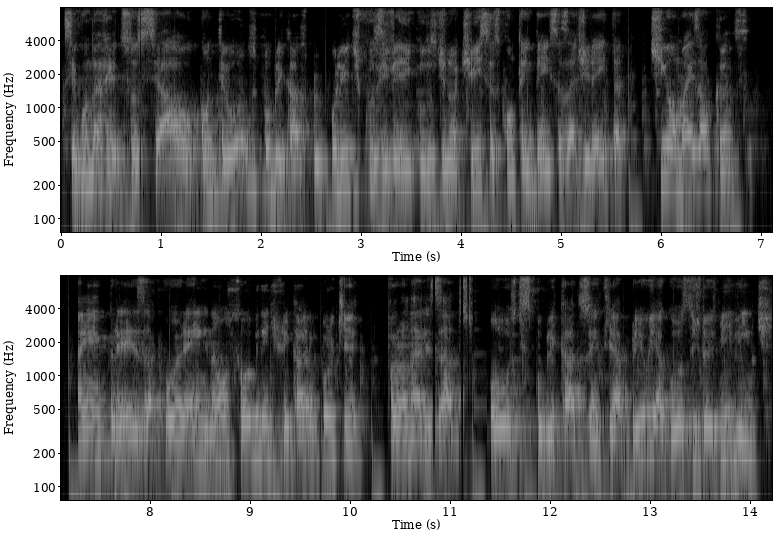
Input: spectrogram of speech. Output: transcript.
Segundo a rede social, conteúdos publicados por políticos e veículos de notícias com tendências à direita tinham mais alcance. A empresa, porém, não soube identificar o porquê. Foram analisados posts publicados entre abril e agosto de 2020,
